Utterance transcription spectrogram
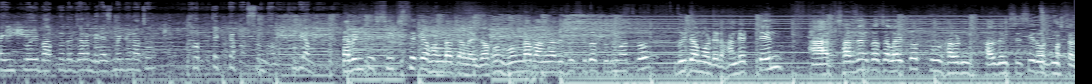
যারা এমপ্লয়ি বা আপনাদের যারা ম্যানেজমেন্টে আছেন, প্রত্যেকটা পার্সন ভালো, খুবই সেভেন্টি সিক্স থেকে হন্ডা চালাই। যখন হন্ডা বাংলাদেশে ছিল শুধুমাত্র দুইটা মডেল হান্ড্রেড টেন আর সার্জেন্টরা চালাইতো two thousand CC road master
